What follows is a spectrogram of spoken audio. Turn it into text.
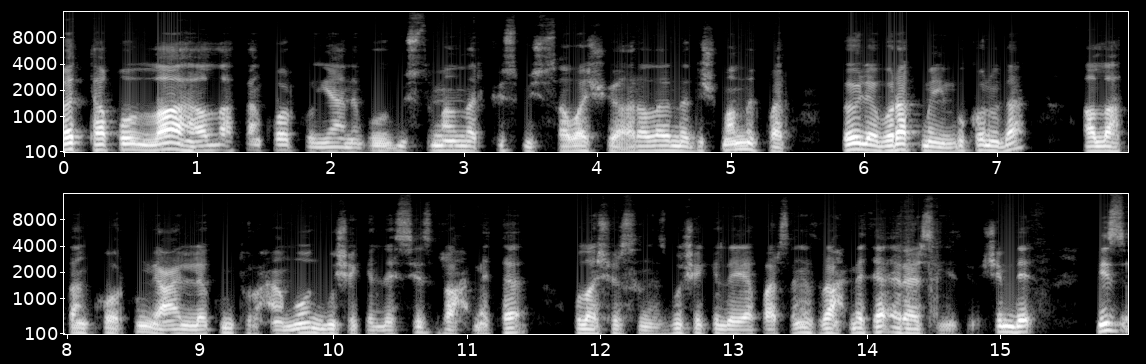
Ve tekullah Allah'tan korkun. Yani bu Müslümanlar küsmüş, savaşıyor, aralarında düşmanlık var. Böyle bırakmayın bu konuda. Allah'tan korkun ve allekum turhamun. Bu şekilde siz rahmete ulaşırsınız. Bu şekilde yaparsanız rahmete erersiniz diyor. Şimdi biz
